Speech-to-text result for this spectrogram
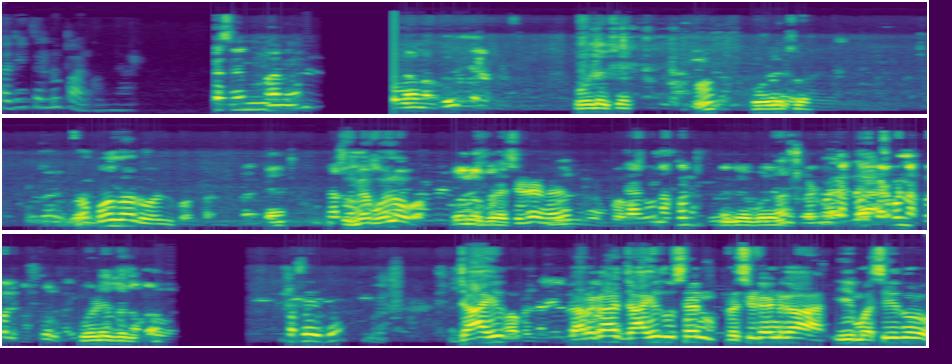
తదితరులు పాల్గొన్నారు बोले सर बोले सर हाँ, बोल रहा वो भी बोल रहा तुम्हें बोला वो बोलो, बोलो। प्रेसिडेंट है बोलो। अगर बोले बोले सर జాహిద్ దర్గా జాహిద్ హుసేన్ ప్రెసిడెంట్గా ఈ మసీదును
